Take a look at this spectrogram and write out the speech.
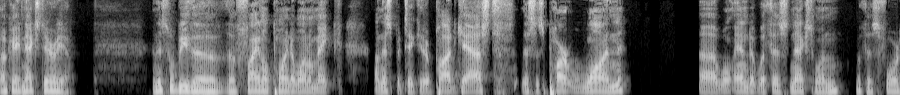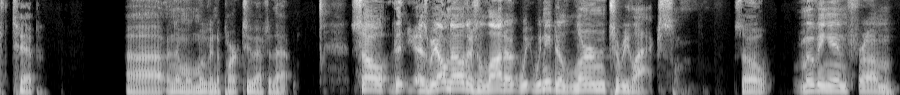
Okay, next area. And this will be the, the final point I want to make on this particular podcast. This is part one. Uh, we'll end it with this next one, with this fourth tip. Uh, and then we'll move into part two after that. So, the, as we all know, there's a lot of, we, we need to learn to relax. So, moving in from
